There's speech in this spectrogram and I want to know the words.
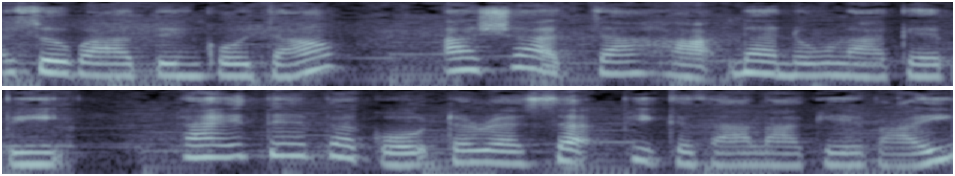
යි ဆိုပါသွင်းကိုကြောင့်အာရှကြားဟာနှံ့နှုံးလာခဲ့ပြီးထိုင်းအသင်းဘက်ကိုဒရက်ဆက်ဖိကစားလာခဲ့ပါ၏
